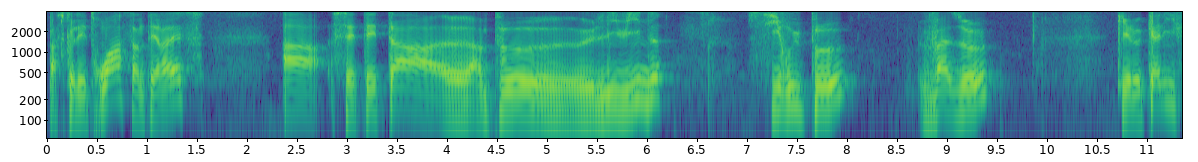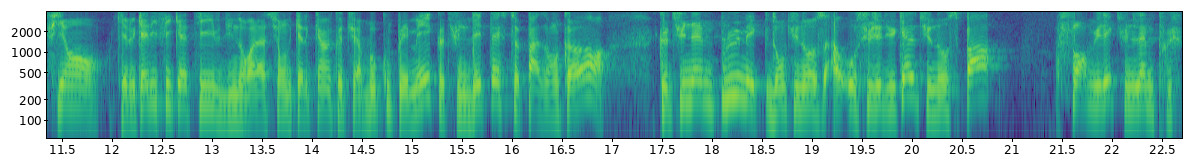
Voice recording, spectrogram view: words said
Parce que les trois s'intéressent à cet état euh, un peu euh, livide, sirupeux, vaseux, qui est le qualifiant, qui est le qualificatif d'une relation de quelqu'un que tu as beaucoup aimé, que tu ne détestes pas encore, que tu n'aimes plus, mais dont tu n'oses, au sujet duquel tu n'oses pas formuler que tu ne l'aimes plus.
